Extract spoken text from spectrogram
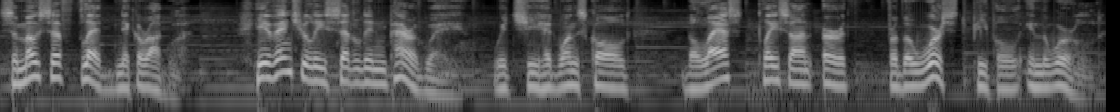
Somoza fled Nicaragua. He eventually settled in Paraguay, which he had once called the last place on earth for the worst people in the world.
